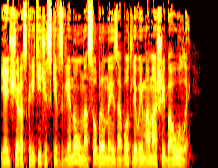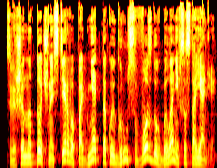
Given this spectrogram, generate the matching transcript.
Я еще раз критически взглянул на собранные заботливой мамашей баулы – Совершенно точно стерва поднять такой груз в воздух была не в состоянии.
